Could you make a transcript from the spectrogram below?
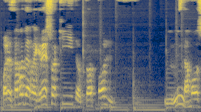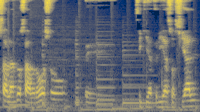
Bueno, estamos de regreso aquí, doctor Paul. Estamos hablando sabroso de psiquiatría social.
